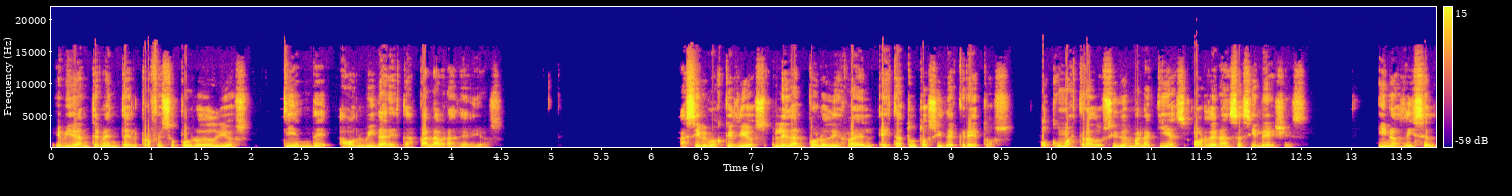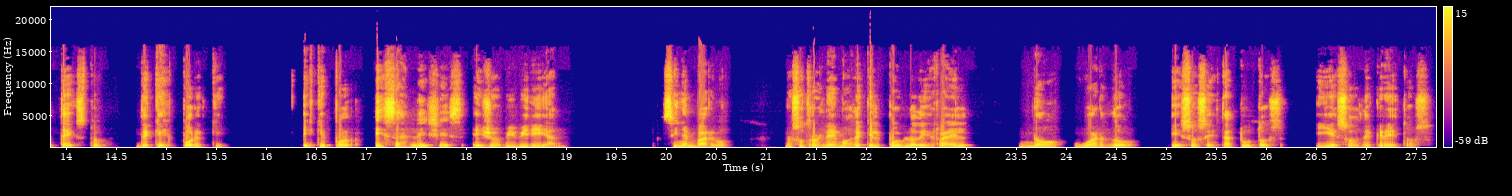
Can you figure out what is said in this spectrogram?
Evidentemente el profeso pueblo de Dios tiende a olvidar estas palabras de Dios. Así vemos que Dios le da al pueblo de Israel estatutos y decretos, o como es traducido en Malaquías, ordenanzas y leyes. Y nos dice el texto de que es, porque, es que por esas leyes ellos vivirían. Sin embargo, nosotros leemos de que el pueblo de Israel no guardó esos estatutos y esos decretos.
